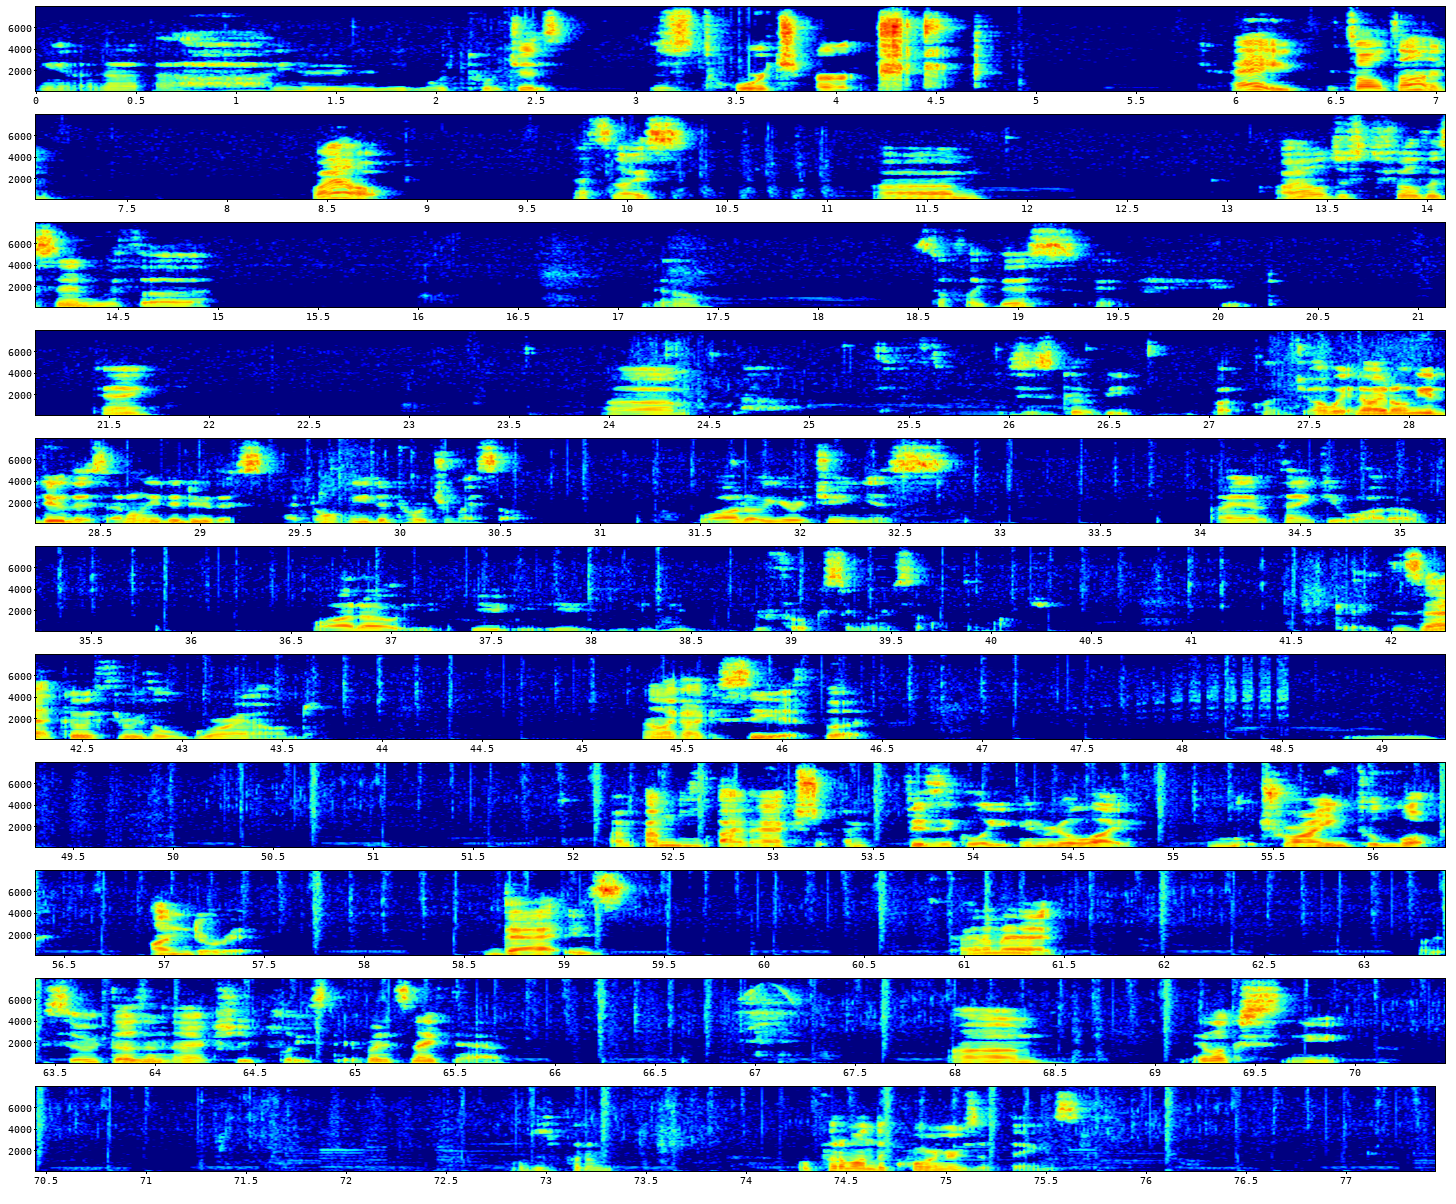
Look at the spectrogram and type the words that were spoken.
And I got, ah, uh, yeah, I need more torches. This is torch earth. Hey, it's all done. Wow, that's nice. Um, I'll just fill this in with, uh, you know, stuff like this. Okay, shoot. Okay. Um, this is gonna be butt clench. Oh wait, no, I don't need to do this. I don't need to do this. I don't need to torture myself. Wato, you're a genius. I know. Thank you, Wato. Wato, you, you, you, you, you're focusing on yourself too much. Okay, does that go through the ground? Not like I can see it, but... Hmm. I'm, I'm, I'm actually, I'm physically, in real life, trying to look under it. That is kind of mad. Okay, so it doesn't actually place there, but it's nice to have. Um, it looks neat. We'll just put them. We'll put them on the corners of things,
